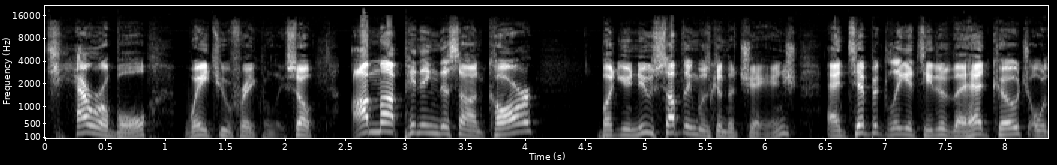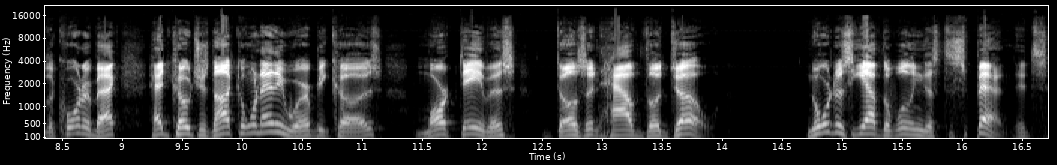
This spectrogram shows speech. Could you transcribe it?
terrible way too frequently. So I'm not pinning this on Carr, but you knew something was going to change. And typically it's either the head coach or the quarterback. Head coach is not going anywhere because Mark Davis doesn't have the dough, nor does he have the willingness to spend. It's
